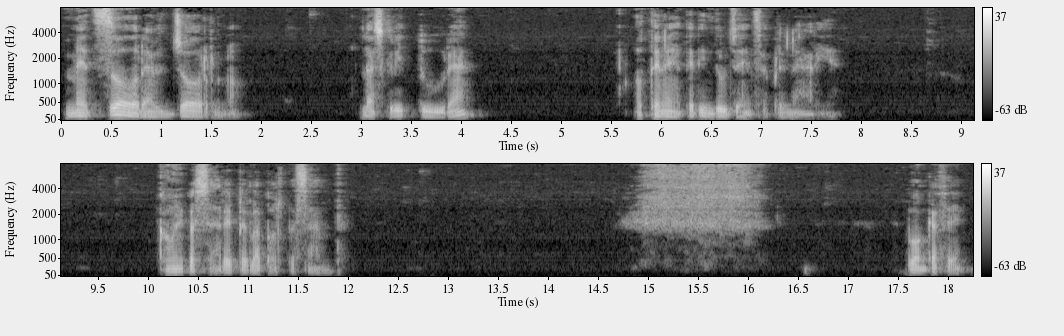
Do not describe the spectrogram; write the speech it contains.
mezz'ora al giorno la scrittura, ottenete l'indulgenza plenaria. Come passare per la porta santa. Buon caffè.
